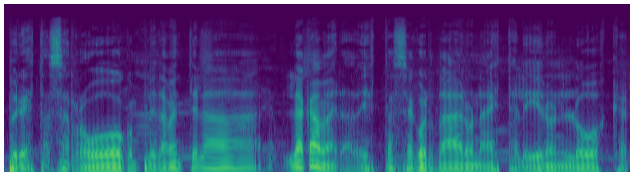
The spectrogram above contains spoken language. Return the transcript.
pero esta se robó completamente la, la cámara. De esta se acordaron, a esta le dieron el Oscar.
